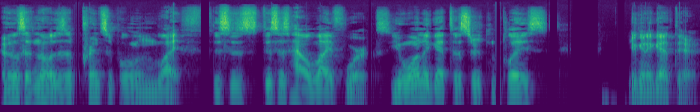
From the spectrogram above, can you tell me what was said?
And Bill said, no, this is a principle in life. This is this is how life works. You want to get to a certain place, you're going to get there.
